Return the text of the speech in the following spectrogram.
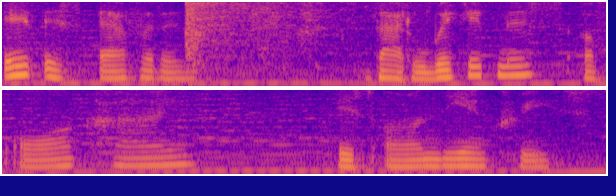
It is evident that wickedness of all kinds is on the increase.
